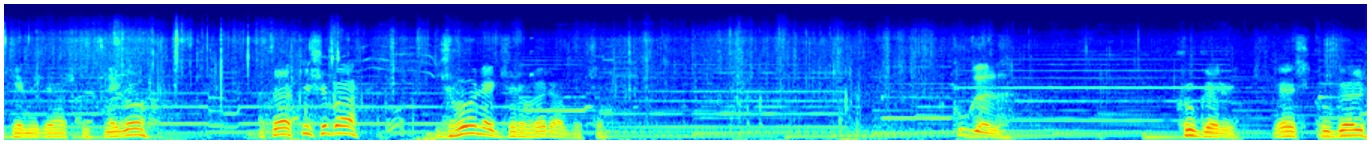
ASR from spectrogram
Idziemy do następnego. A to jakiś chyba dzwonek z rowera, bo co? Kugel. Kugel. Jest kugel.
